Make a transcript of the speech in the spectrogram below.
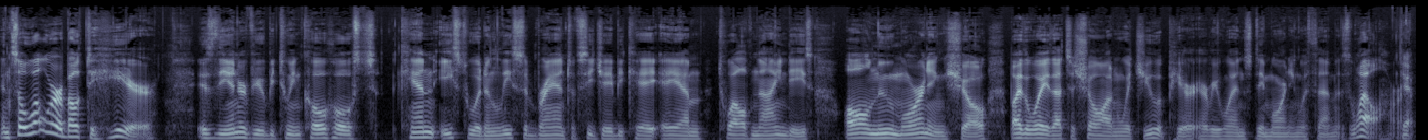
And so, what we're about to hear is the interview between co hosts Ken Eastwood and Lisa Brandt of CJBK AM 1290's all new morning show. By the way, that's a show on which you appear every Wednesday morning with them as well. Right? Yep.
